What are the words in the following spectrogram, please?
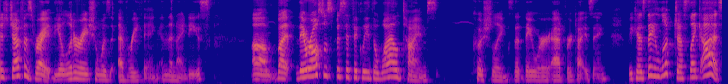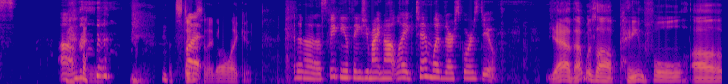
Because Jeff is right. The alliteration was everything in the 90s. Um, but they were also specifically the Wild Times Kooshlings that they were advertising because they look just like us. Um, It stinks But- and I don't like it. uh, speaking of things you might not like, Tim, what did our scores do? Yeah, that was a painful uh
